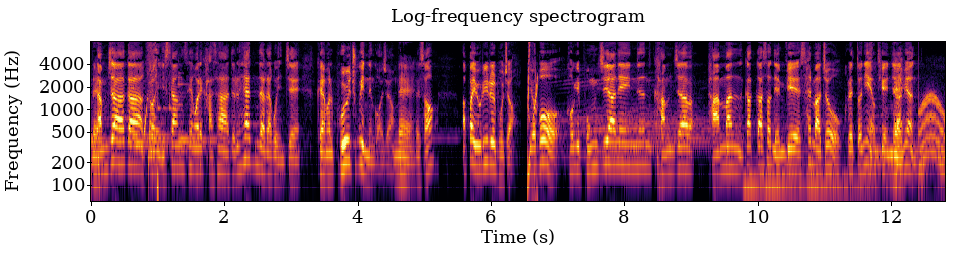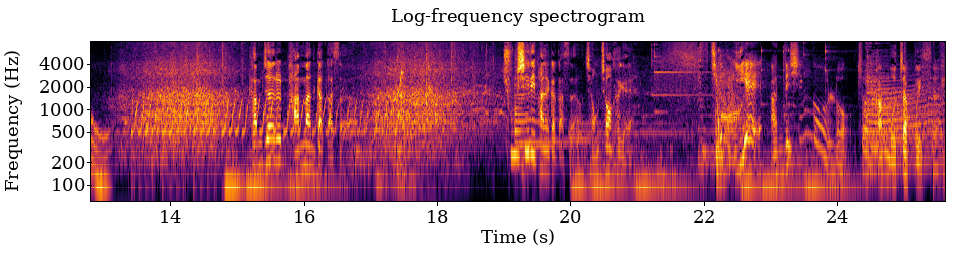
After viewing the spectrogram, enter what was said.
네. 남자가 그런 일상생활의 가사들을 해야 된다라고 이제 그야말로 보여주고 있는 거죠. 네. 그래서 아빠 요리를 보죠. 여보 거기 봉지 안에 있는 감자 반만 깎아서 냄비에 삶아줘. 그랬더니 어떻게 했냐면 감자를 반만 깎았어요. 충실히 반을 깎았어요. 정, 정확하게. 지금 이해 안 되신 걸로. 저 감 못 잡고 있어요.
